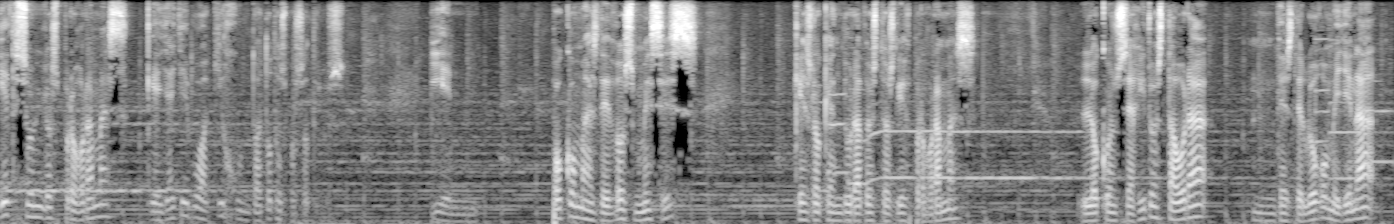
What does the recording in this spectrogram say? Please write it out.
10 son los programas que ya llevo aquí junto a todos vosotros. Y en poco más de dos meses, que es lo que han durado estos 10 programas, lo conseguido hasta ahora, mm, desde luego, me llena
